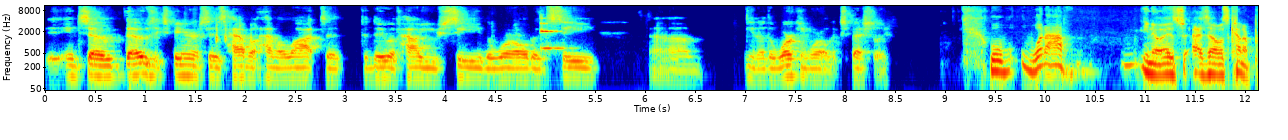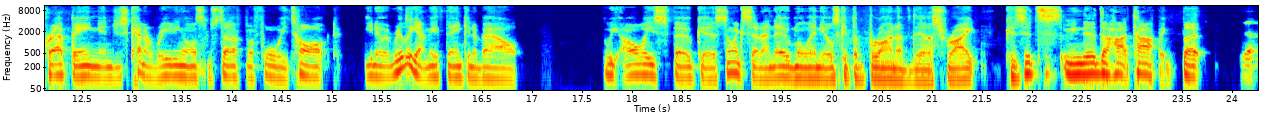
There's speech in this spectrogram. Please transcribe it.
and so those experiences have a, have a lot to, to do with how you see the world and see, um, you know, the working world, especially. Well, what I've, you know, as as I was kind of prepping and just kind of reading on some stuff before we talked, you know, it really got me thinking about. We always focus, and like I said, I know millennials get the brunt of this, right? Because it's, I mean, they're the hot topic. But Yeah.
